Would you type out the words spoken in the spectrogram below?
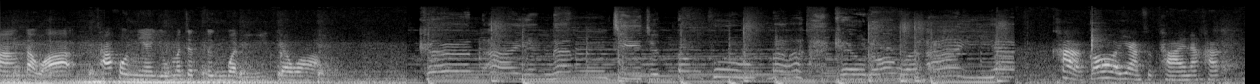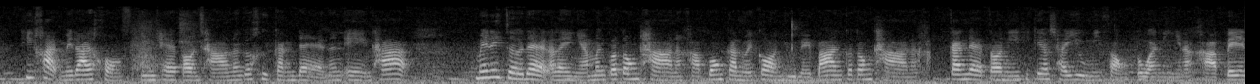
มั้งแต่ว่าถ้าคนมีอายุมันจะตึงกว่านี้แก้วว่า ค่ะก็อย่างสุดท้ายนะคะ ที่ขาดไม่ได้ของสกินแคร์ตอนเช้านั่นก็คือกันแดดนั่นเองถ้าไม่ได้เจอแดดอะไรเงี้ยมันก็ต้องทานะคะ ป้องกันไว้ก่อนอยู่ในบ้านก็ต้องทานะคะกันแดดตอนนี้ที่แก้วใช้อยู่มี 2 ตัวนี้นะคะ เป็น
